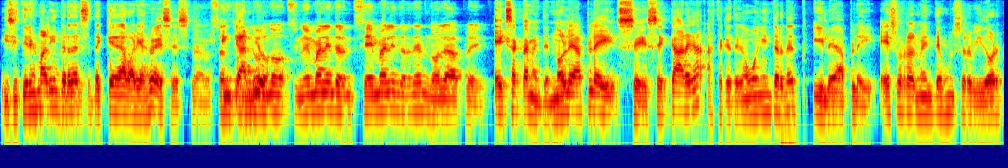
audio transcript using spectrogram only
y si tienes mal internet se te queda varias veces. Claro, o sea, en si cambio, no- no- si, no hay mal internet, si hay mal internet, no le da play. Exactamente, no le da play, se, se carga hasta que tenga buen internet y le da play. Eso realmente es un servidor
